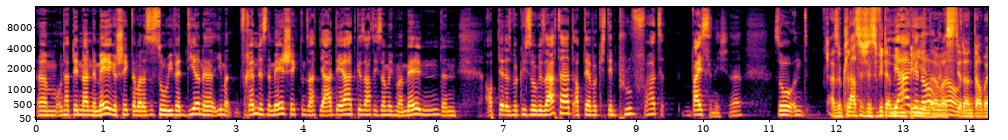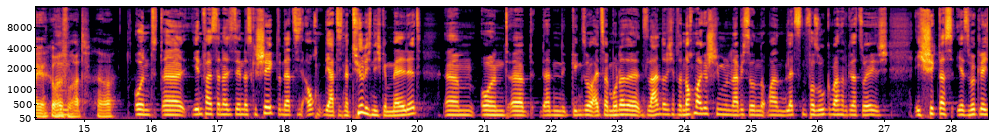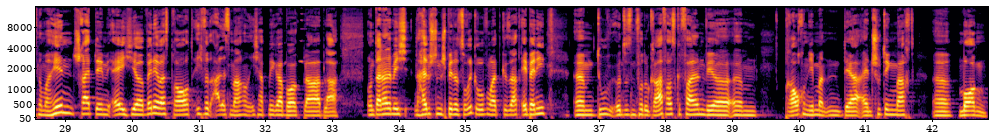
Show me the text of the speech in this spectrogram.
ähm, und habe denen dann eine Mail geschickt. Aber das ist so, wie wenn dir eine, jemand Fremdes eine Mail schickt und sagt, ja, der hat gesagt, ich soll mich mal melden. Dann, ob der das wirklich so gesagt hat, ob der wirklich den Proof hat, weißt du nicht. Ne? So und also klassisches Vitamin Ja, B, genau, ne, was genau. dir dann dabei geholfen hat. Ja. Und äh, jedenfalls dann hatte ich denen das geschickt und der hat sich auch, der hat sich natürlich nicht gemeldet. Ähm, und äh, dann ging so ein, zwei Monate ins Land und ich habe dann nochmal geschrieben und dann habe ich so nochmal einen letzten Versuch gemacht und habe gesagt, so, ey, ich, ich schicke das jetzt wirklich nochmal hin, schreib dem, ey, hier, wenn ihr was braucht, ich würde alles machen, ich habe mega Bock, bla bla. Und dann hat er mich eine halbe Stunde später zurückgerufen und hat gesagt, ey Benny, ähm, du, uns ist ein Fotograf ausgefallen, wir ähm, brauchen jemanden, der ein Shooting macht, äh, morgen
